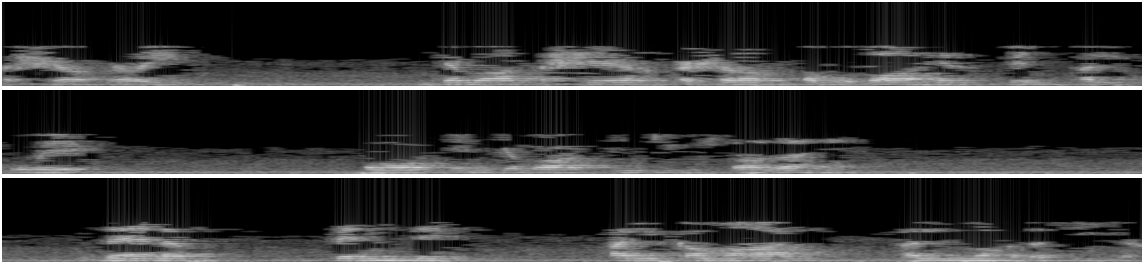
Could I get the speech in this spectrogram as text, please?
الشافعی، ان کے بعد الشیخ اشرف ابو طاہر بن القوی اور ان کے بعد ان کی استاذہ ہیں زینب بنت الکمال المقدسیہ۔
